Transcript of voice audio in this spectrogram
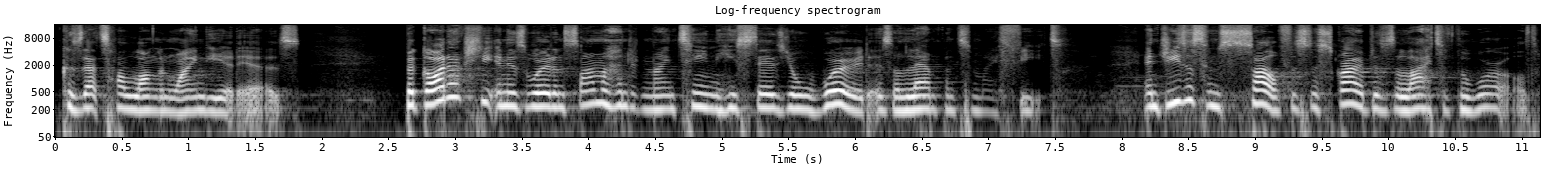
because that's how long and windy it is. But God actually, in His Word, in Psalm 119, He says, Your Word is a lamp unto my feet. And Jesus Himself is described as the light of the world.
